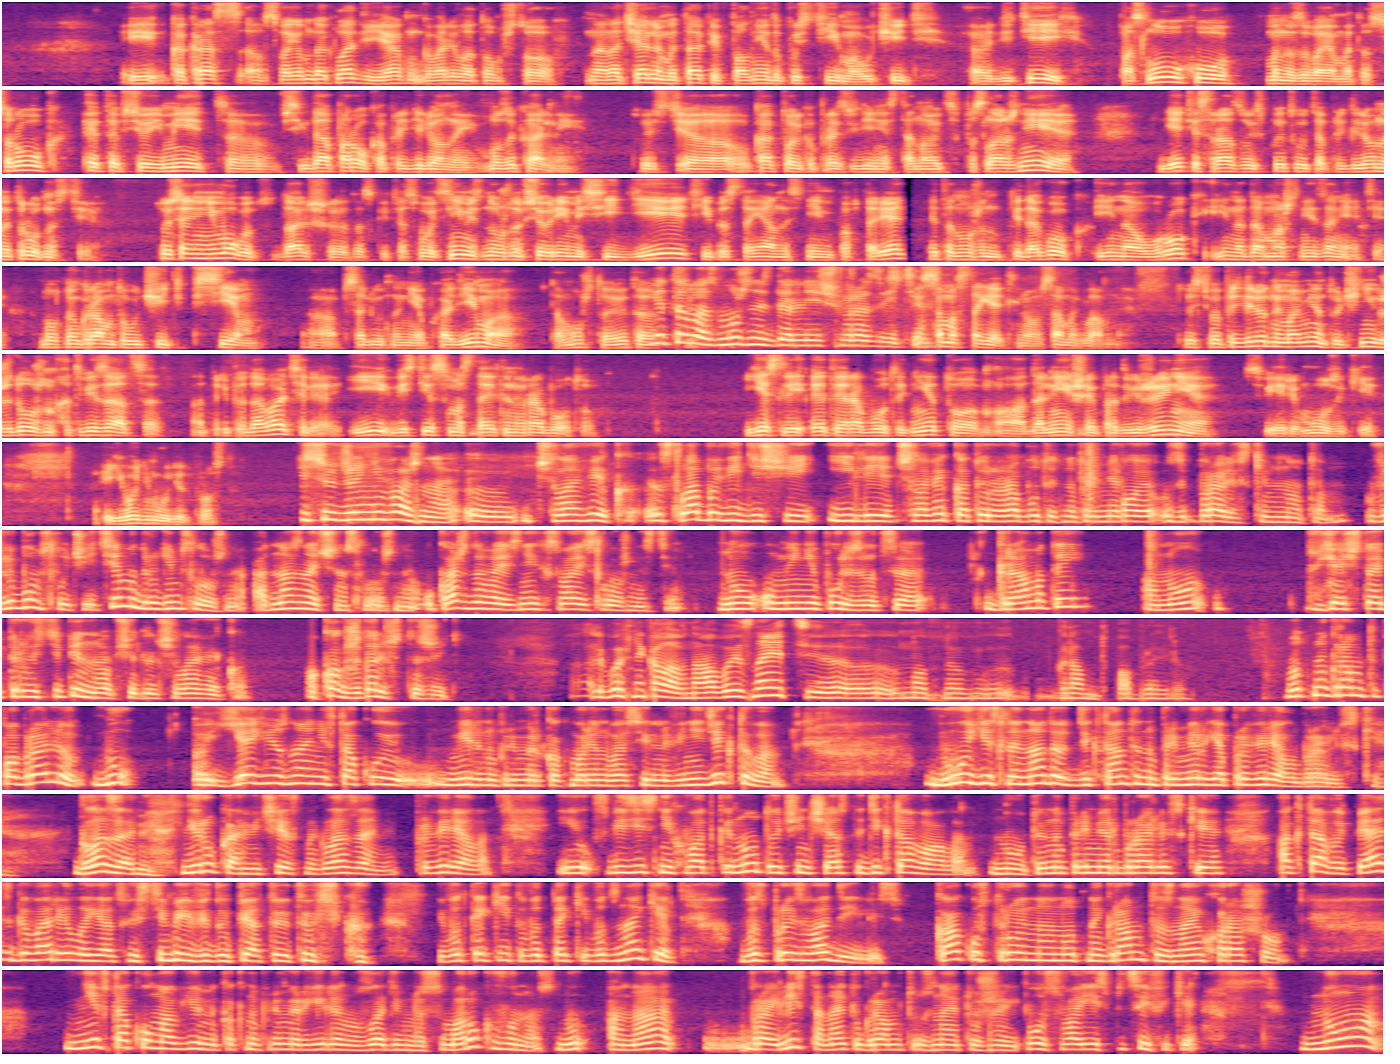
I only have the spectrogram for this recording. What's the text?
И как раз в своем докладе я говорил о том, что на начальном этапе вполне допустимо учить э, детей по слуху, мы называем это с рук. Это все имеет э, всегда порог определенный, музыкальный. То есть, как только произведение становится посложнее, дети сразу испытывают определенные трудности. То есть они не могут дальше, так сказать, освоить. С ними нужно все время сидеть и постоянно с ними повторять. Это нужен педагог и на урок, и на домашние занятия. Нотную грамоту учить всем абсолютно необходимо, потому что это... Это возможность дальнейшего развития. Самостоятельного, самое главное. То есть в определенный момент ученик же должен отвязаться от преподавателя и вести самостоятельную работу. Если этой работы нет, то а, дальнейшее продвижение в сфере музыки его не будет просто. Здесь уже не важно, э, человек слабовидящий или человек, который работает, например, по брайлевским нотам. В любом случае, тем и другим сложно. Однозначно сложно. У каждого из них свои сложности. Но умение пользоваться грамотой, оно, я считаю, первостепенно вообще для человека. А как же дальше-то жить? Любовь Николаевна, а вы знаете э, нотную грамоту по Брайлю? Нотную грамоту по Брайлю? Ну, я ее знаю не в такой мере, например, как Марина Васильевна Венедиктова. Но если надо, диктанты, например, я проверяла брайлевские. Глазами, не руками, честно, глазами. Проверяла. И в связи с нехваткой нот очень часто диктовала ноты, например, брайлевские. Октавы 5 говорила я, то есть имею в виду пятую точку. И вот какие-то вот такие вот знаки воспроизводились. Как устроена нотная грамота, знаю хорошо не в таком объеме, как, например, Елена Владимировна Самарокова у нас. Ну, она брайлист, она эту грамоту знает уже по своей специфике. Но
